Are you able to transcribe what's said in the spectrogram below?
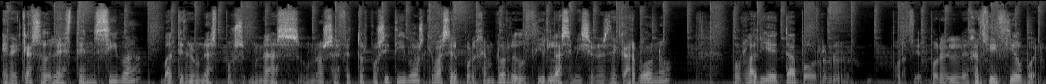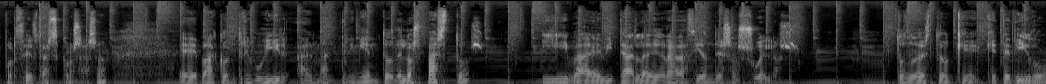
En el caso de la extensiva, va a tener unos efectos positivos que va a ser, por ejemplo, reducir las emisiones de carbono por la dieta, por, el ejercicio, bueno, por ciertas cosas. Eh, va a contribuir al mantenimiento de los pastos y va a evitar la degradación de esos suelos. Todo esto que, que te digo,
